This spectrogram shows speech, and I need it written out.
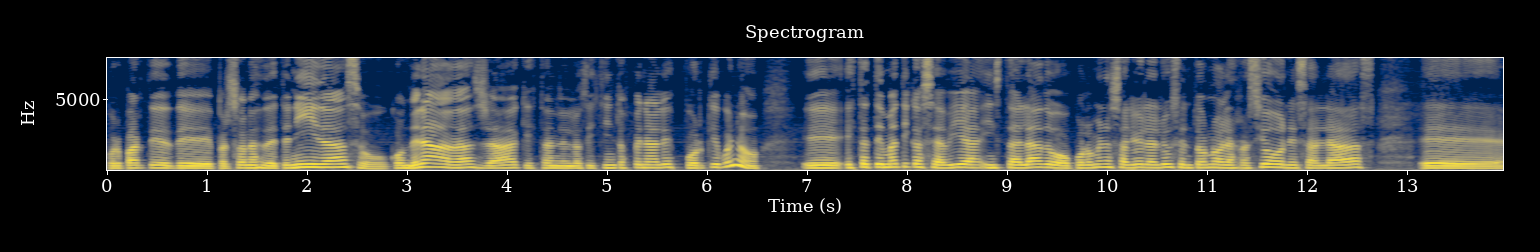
por parte de personas detenidas o condenadas ya que están en los distintos penales porque, bueno, eh, esta temática se había instalado o por lo menos salió a la luz en torno a las raciones, a las eh,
